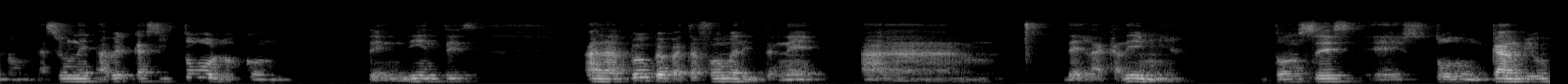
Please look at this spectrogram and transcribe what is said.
nominaciones a ver casi todos los contendientes a la propia plataforma de Internet a de la academia. Entonces, es todo un cambio.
